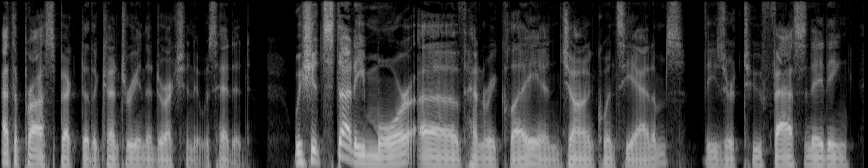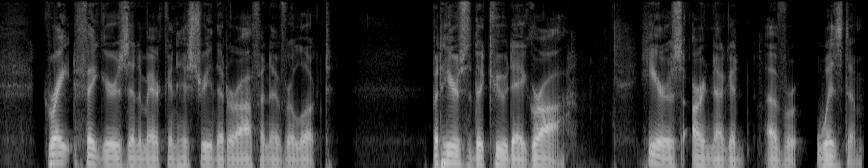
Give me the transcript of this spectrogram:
at the prospect of the country and the direction it was headed. We should study more of Henry Clay and John Quincy Adams. These are two fascinating, great figures in American history that are often overlooked. But here's the coup de grace. Here's our nugget of wisdom.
